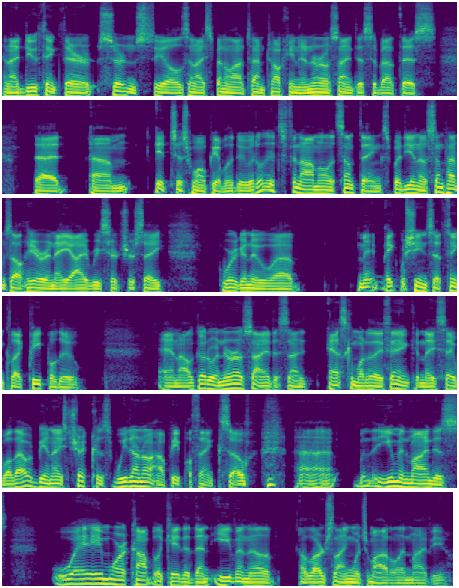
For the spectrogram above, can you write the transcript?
And I do think there are certain skills, and I spend a lot of time talking to neuroscientists about this, that um, it just won't be able to do it. It's phenomenal at some things, but you know, sometimes I'll hear an AI researcher say, "We're going to uh, make machines that think like people do." And I'll go to a neuroscientist and I ask them what do they think, and they say, "Well, that would be a nice trick because we don't know how people think." So, uh, the human mind is way more complicated than even a, a large language model, in my view.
